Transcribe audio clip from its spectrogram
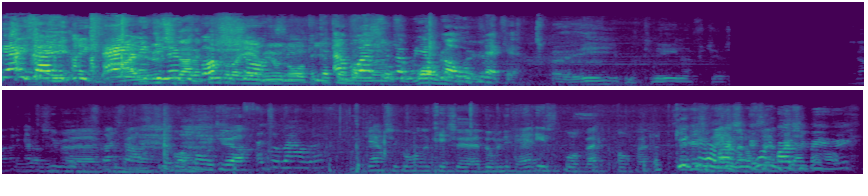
Jij Is zijn. eigenlijk, eigenlijk die leuke boxshorts. En waar heb je nog meer blauwe plekken? Hé, mijn knieën eventjes. En toen waren we... Dan kreeg ze Dominique hè, eerst het post weg. Eh, Kijk, dat Goed, is- je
